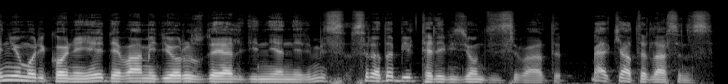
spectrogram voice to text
Ennio Morricone'ye devam ediyoruz değerli dinleyenlerimiz. Sırada bir televizyon dizisi vardı. Belki hatırlarsınız.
